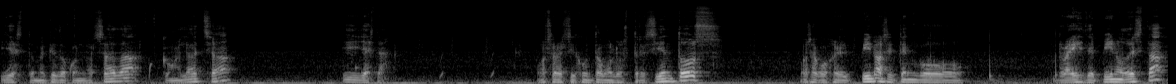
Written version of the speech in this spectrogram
y esto. Me quedo con la asada, con el hacha. Y ya está. Vamos a ver si juntamos los 300. Vamos a coger el pino, así tengo raíz de pino de esta.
